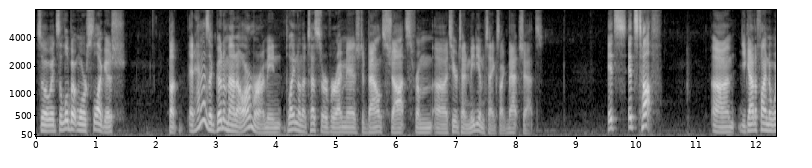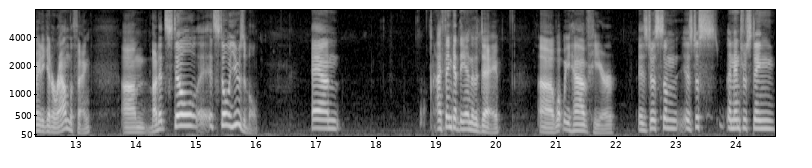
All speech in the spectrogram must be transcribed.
so it's a little bit more sluggish. But it has a good amount of armor. I mean, playing on the test server, I managed to bounce shots from uh, tier 10 medium tanks like Bat shots. It's it's tough. Um, you got to find a way to get around the thing, um, but it's still it's still usable. And I think at the end of the day, uh, what we have here is just some is just an interesting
